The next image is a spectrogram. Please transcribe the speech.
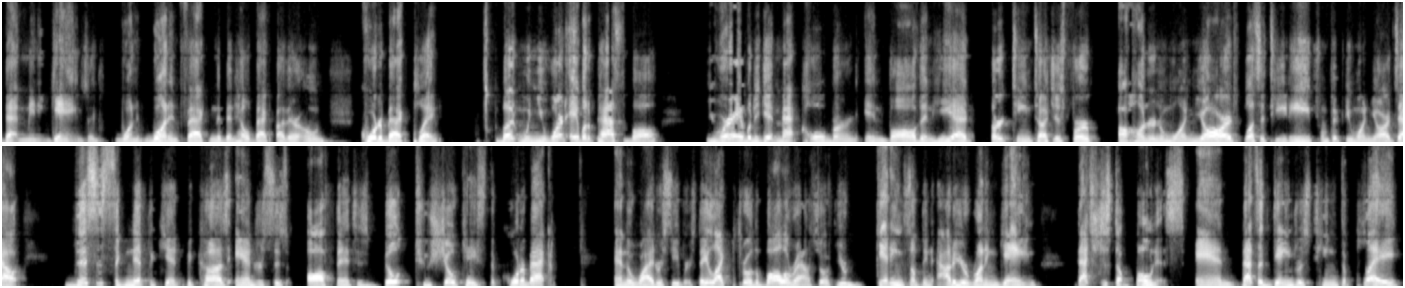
that many games. They've won one, in fact, and they've been held back by their own quarterback play. But when you weren't able to pass the ball, you were able to get Matt Colburn involved, and he had 13 touches for 101 yards plus a TD from 51 yards out. This is significant because Andrus's offense is built to showcase the quarterback and the wide receivers. They like to throw the ball around. So if you're getting something out of your running game, that's just a bonus. And that's a dangerous team to play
